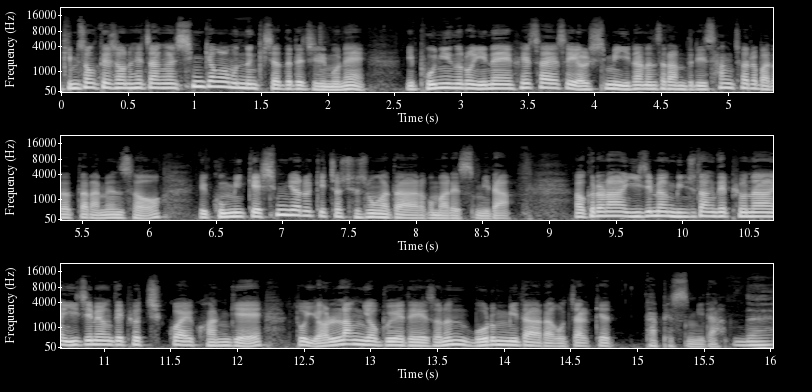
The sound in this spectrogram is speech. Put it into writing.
김성태 전 회장은 신경을 묻는 기자들의 질문에 본인으로 인해 회사에서 열심히 일하는 사람들이 상처를 받았다라면서 국민께 심려를 끼쳐 죄송하다라고 말했습니다. 어, 그러나 이재명 민주당 대표나 이재명 대표 측과의 관계 또 연락 여부에 대해서는 모릅니다라고 짧게 답했습니다. 네.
